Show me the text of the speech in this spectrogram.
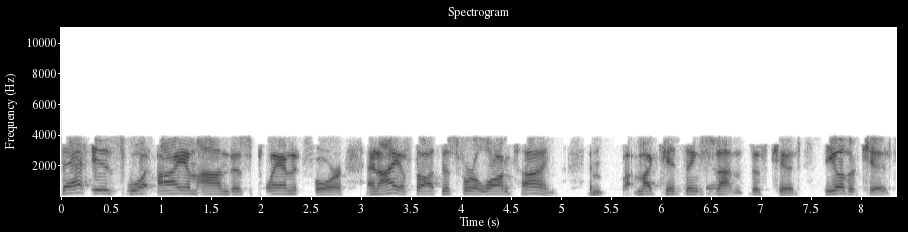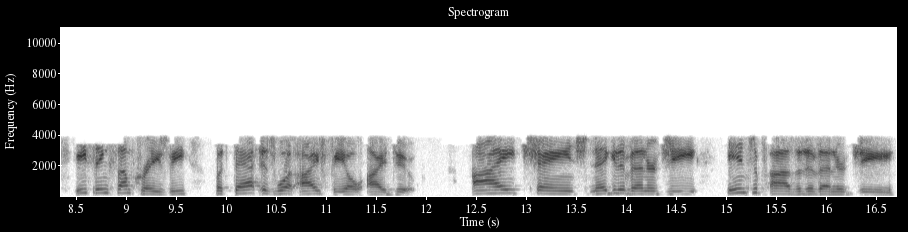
That is what I am on this planet for, and I have thought this for a long time. And my kid thinks Yeah. not this kid, the other kid. He thinks I'm crazy, but that is what I feel I do. I change negative energy into positive energy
